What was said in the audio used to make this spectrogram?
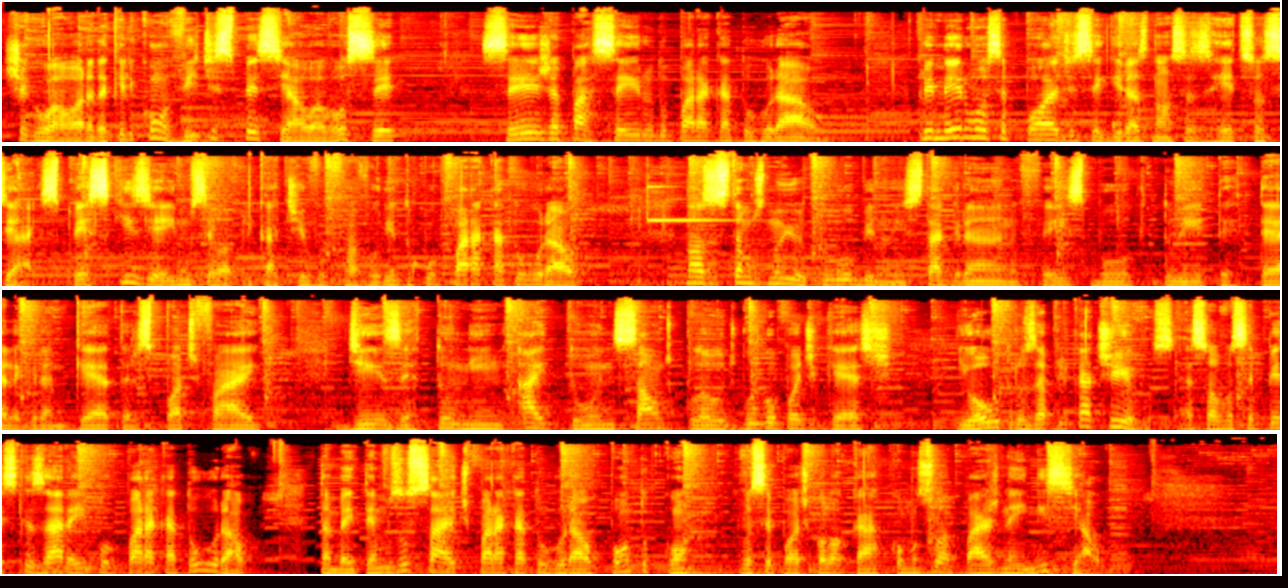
Chegou a hora daquele convite especial a você. Seja parceiro do Paracatu Rural. Primeiro você pode seguir as nossas redes sociais. Pesquise aí no seu aplicativo favorito por Paracatu Rural. Nós estamos no YouTube, no Instagram, no Facebook, Twitter, Telegram, Getter, Spotify, Deezer, TuneIn, iTunes, SoundCloud, Google Podcast e outros aplicativos. É só você pesquisar aí por Paracatu Rural. Também temos o site paracaturural.com que você pode colocar como sua página inicial.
